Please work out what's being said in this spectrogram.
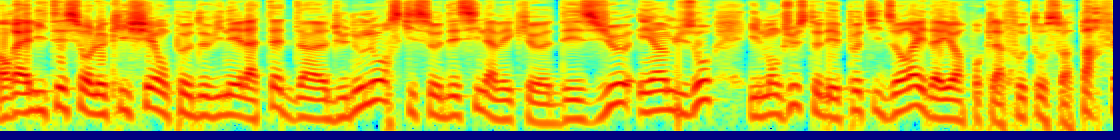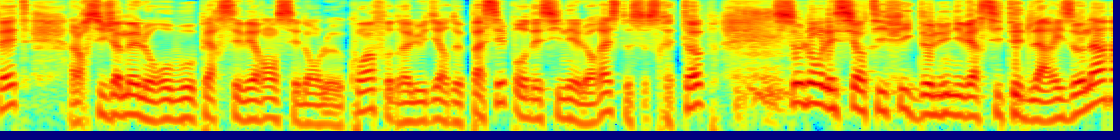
En réalité, sur le cliché, on peut deviner la tête du nounours qui se dessine avec euh, des yeux et un museau. Il manque juste des petites oreilles d'ailleurs pour que la photo soit parfaite. Alors si jamais le robot Persévérance est dans le coin, faudrait lui dire de passer pour dessiner le reste, ce serait top. Selon les scientifiques de l'université de l'Arizona,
